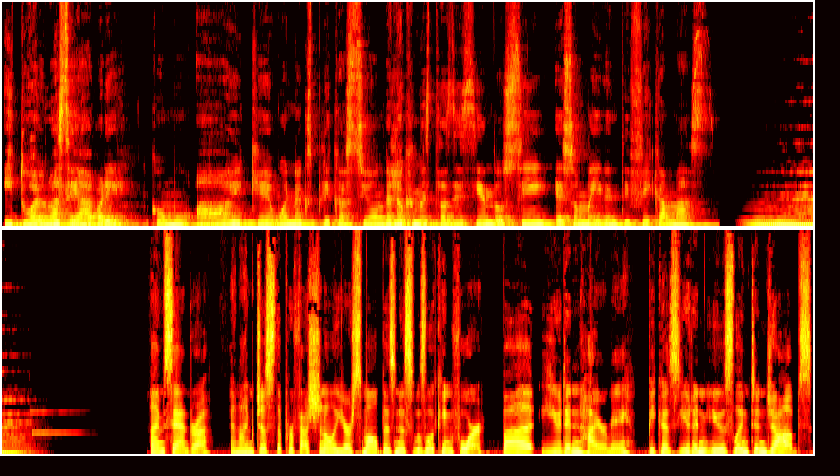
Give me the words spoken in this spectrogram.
Y tu alma se abre como, ay, qué buena explicación de lo que me estás diciendo. Sí, eso me identifica más. I'm Sandra, and I'm just the professional your small business was looking for. But you didn't hire me because you didn't use LinkedIn jobs.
